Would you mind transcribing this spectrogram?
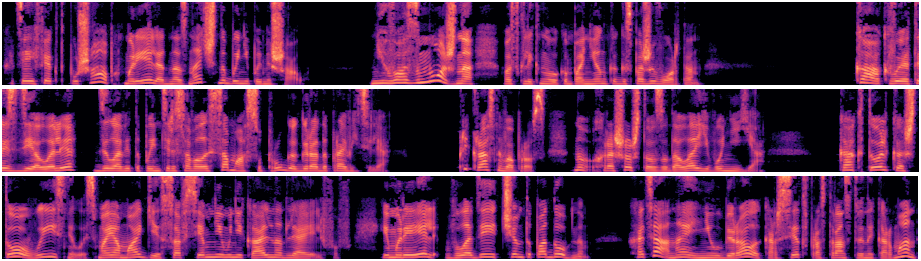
хотя эффект пушап Мариэль однозначно бы не помешал. «Невозможно!» — воскликнула компаньонка госпожи Вортон. «Как вы это сделали?» — деловито поинтересовалась сама супруга градоправителя. Прекрасный вопрос, но хорошо, что задала его не я — как только что выяснилось, моя магия совсем не уникальна для эльфов, и Мариэль владеет чем-то подобным. Хотя она и не убирала корсет в пространственный карман,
